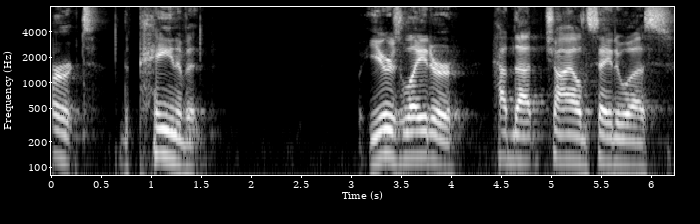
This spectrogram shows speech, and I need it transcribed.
hurt, the pain of it. But years later, had that child say to us,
